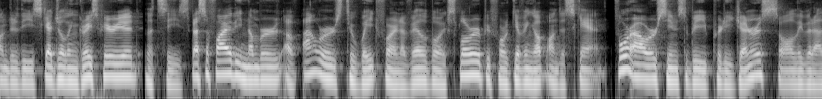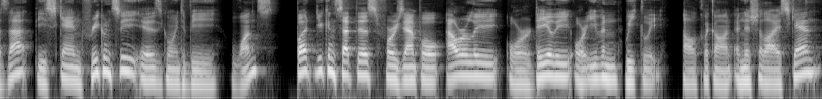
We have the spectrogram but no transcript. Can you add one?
Under the scheduling grace period, let's see, specify the number of hours to wait for an available Explorer before giving up on the scan. Four hours seems to be pretty generous, so I'll leave it as that. The scan frequency is going to be once, but you can set this, for example, hourly or daily or even weekly. I'll click on initialize scan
